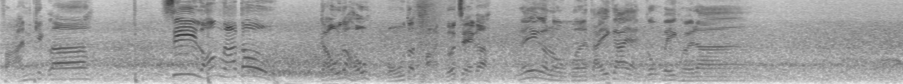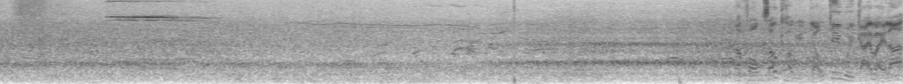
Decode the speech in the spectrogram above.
反擊啦斯朗拿度救得好，冇得彈嗰只啊！呢、個龍門係抵加人工俾佢啦。防守球員有機會解圍啦，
